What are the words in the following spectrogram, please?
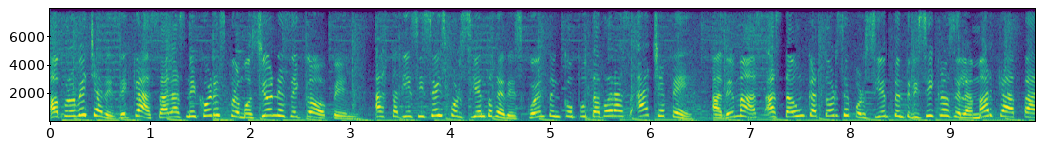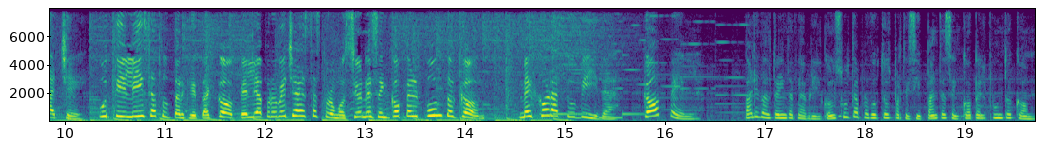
Aprovecha desde casa las mejores promociones de Coppel. Hasta 16% de descuento en computadoras HP. Además, hasta un 14% en triciclos de la marca Apache. Utiliza tu tarjeta Coppel y aprovecha estas promociones en coppel.com. Mejora tu vida. Coppel. Válido el 30 de abril. Consulta productos participantes en coppel.com.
